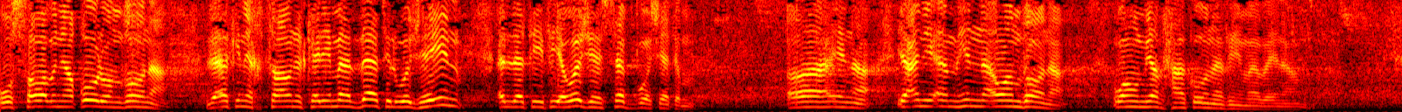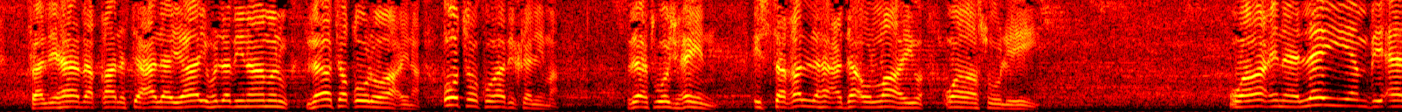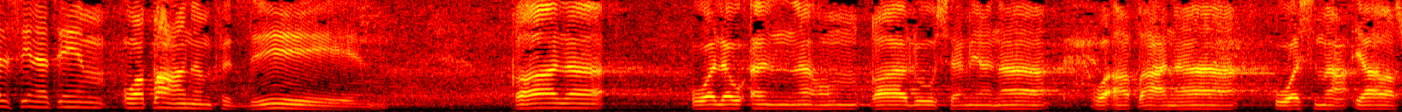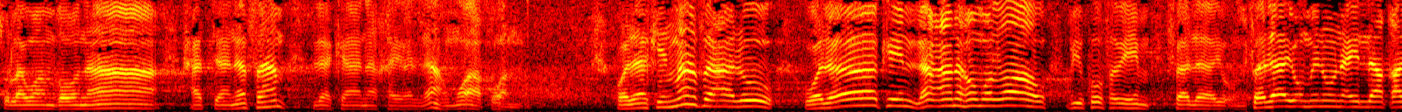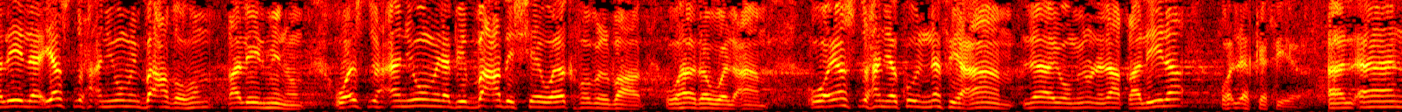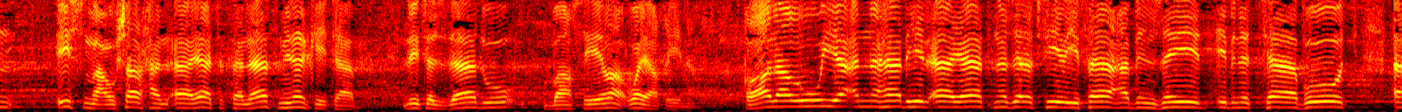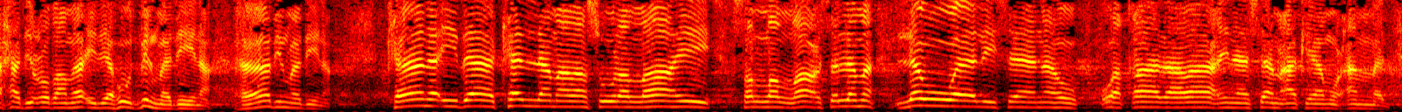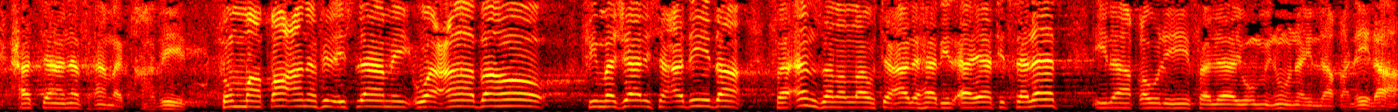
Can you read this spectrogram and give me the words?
والصواب أن يقول انظرنا لكن يختارون الكلمات ذات الوجهين التي فيها وجه سب وشتم. راعنا يعني أمهن أو انظرنا وهم يضحكون فيما بينهم. فلهذا قال تعالى يا أيها الذين آمنوا لا تقولوا راعنا اتركوا هذه الكلمة. ذات وجهين استغلها أعداء الله ورسوله. وراعنا ليا بألسنتهم وطعنا في الدين. قال ولو أنهم قالوا سمعنا وأطعنا واسمع يا رسول الله وانظرنا حتى نفهم لكان خيرا لهم وأقوم. ولكن ما فعلوا ولكن لعنهم الله بكفرهم. فلا يؤمن. فلا يؤمنون إلا قليلا يصلح أن يؤمن بعضهم قليل منهم. ويصلح أن يؤمن ببعض الشيء ويكفر بالبعض. وهذا هو العام. ويصلح أن يكون نفي عام. لا يؤمنون لا قليلا ولا كثيرا الآن اسمعوا شرح الآيات الثلاث من الكتاب لتزدادوا بصيرة ويقينا. قال روي أن هذه الآيات نزلت في رفاعة بن زيد ابن التابوت أحد عظماء اليهود بالمدينة هذه المدينة. كان إذا كلم رسول الله صلى الله عليه وسلم لوى لسانه وقال راعنا سمعك يا محمد حتى نفهمك. خبيث ثم طعن في الإسلام وعابه. في مجالس عديدة فأنزل الله تعالى هذه الآيات الثلاث إلى قوله فلا يؤمنون إلا قليلا.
